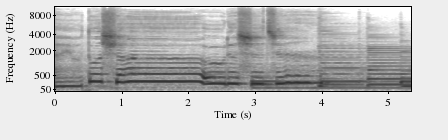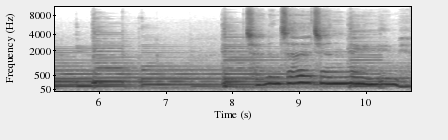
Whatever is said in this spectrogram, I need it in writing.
有多少的时间，才能再见你一面？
